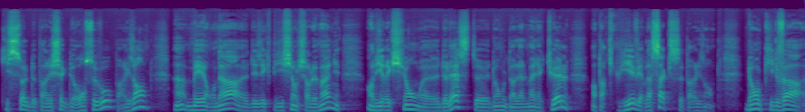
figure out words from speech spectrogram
qui se solde par l'échec de Roncevaux, par exemple, hein, mais on a euh, des expéditions de Charlemagne en direction euh, de l'Est, euh, donc dans l'Allemagne actuelle, en particulier vers la Saxe, par exemple. Donc il va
